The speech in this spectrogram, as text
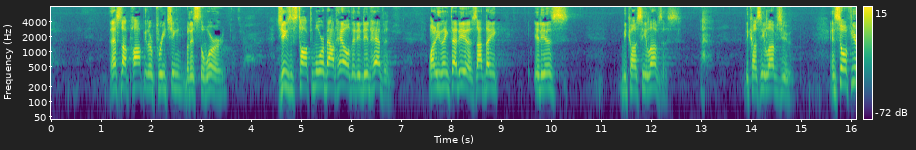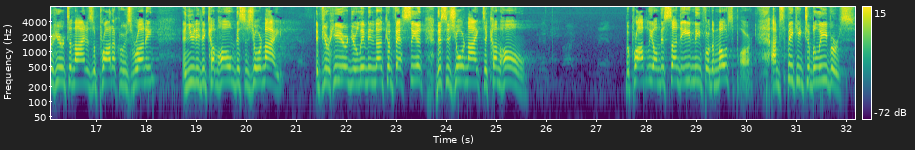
That's not popular preaching, but it's the word. Jesus talked more about hell than he did heaven. Why do you think that is? I think it is because he loves us, because he loves you. And so, if you're here tonight as a product who's running and you need to come home, this is your night. If you're here and you're living in unconfessed sin, this is your night to come home. But probably on this Sunday evening, for the most part, I'm speaking to believers.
